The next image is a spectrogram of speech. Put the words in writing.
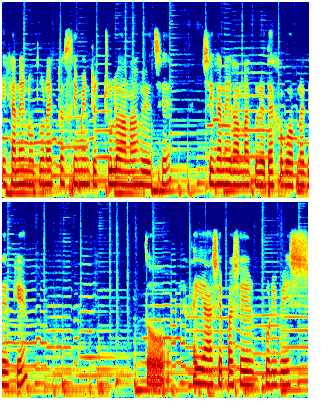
এখানে নতুন একটা সিমেন্টের চুলা আনা হয়েছে। সেখানে রান্না করে দেখাবো আপনাদেরকে। তো এই আশেপাশের পরিবেশ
